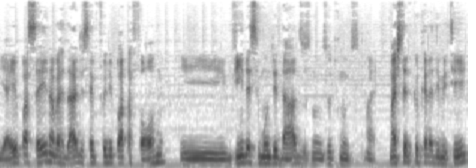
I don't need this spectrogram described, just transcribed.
E aí eu passei, na verdade, sempre fui de plataforma e vim desse mundo de dados nos últimos mais, mais tempo que eu quero admitir,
